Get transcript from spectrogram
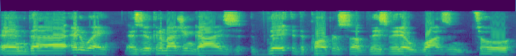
And uh, anyway, as you can imagine, guys, the, the purpose of this video wasn't to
